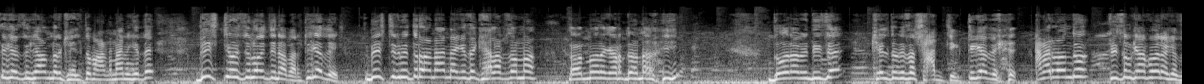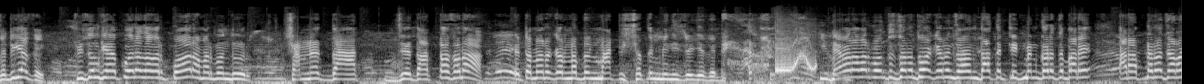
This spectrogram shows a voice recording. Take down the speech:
ঠিক আছে কি আমরা খেলতে মাঠে নামে গেছে। বৃষ্টি হয়েছিল ওই দিন আবার ঠিক আছে? বৃষ্টির ভিতরে নামে গেছে খেলার জন্য। তখন মনে করেন আমি দৌড়ানি দিছে, খেলতে গেছে সাতজিক, ঠিক আছে? আমার বন্ধু ফিসল খেয়ে পড়ে গেছে ঠিক আছে? ফিসল খেয়ে পড়ে যাওয়ার পর আমার বন্ধুর সামনের দাঁত, যে দাঁতটা আছে না, এটা মনে করেন আপনার মাটির সাথে মিনিট হয়ে গেছে এবার আমার বন্ধুর জন্য দোয়া কেমন যেন দাঁতের ট্রিটমেন্ট করতে পারে। আর আপনারা যারা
